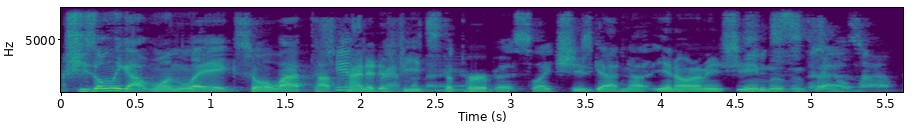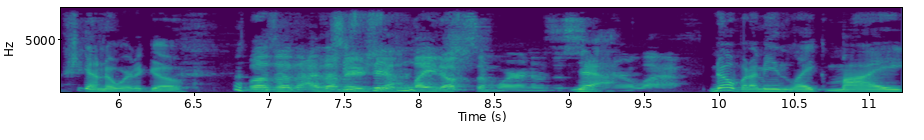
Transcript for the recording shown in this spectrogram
She's only got one leg, so a laptop kind of defeats the yeah. purpose. Like she's got no, you know what I mean. She ain't She's moving fast. She got nowhere to go. Well, so I thought maybe she Yeah. had laid up somewhere and it was just Yeah. sitting in her lap. No, but I mean, like my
